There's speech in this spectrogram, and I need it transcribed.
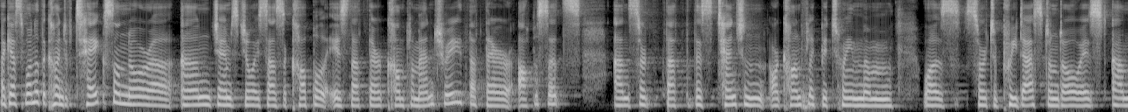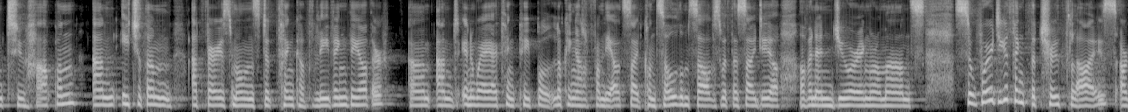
I guess one of the kind of takes on Nora and James Joyce as a couple is that they're complementary, that they're opposites, and sort that this tension or conflict between them was sort of predestined always um, to happen. And each of them at various moments did think of leaving the other. Um, and in a way, I think people looking at it from the outside console themselves with this idea of an enduring romance. So, where do you think the truth lies, or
